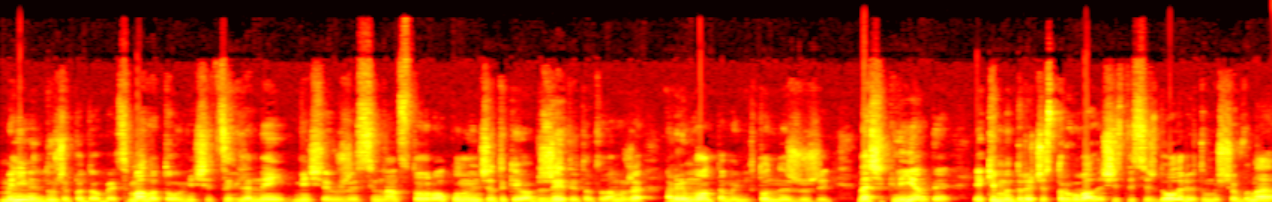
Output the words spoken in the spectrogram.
Мені він дуже подобається. Мало того, він ще цегляний, він ще вже 17-го року, ну він ще такий обжитий, тобто там вже ремонтами ніхто не жужить. Наші клієнти, яким ми, до речі, сторгували 6 тисяч доларів, тому що вона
